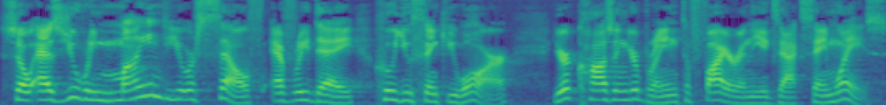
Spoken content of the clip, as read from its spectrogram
So, as you remind yourself every day who you think you are, you're causing your brain to fire in the exact same ways.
